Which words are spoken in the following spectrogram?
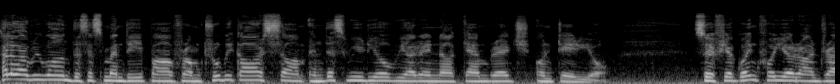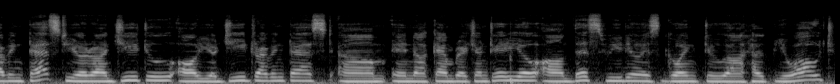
Hello everyone, this is Mandeep uh, from Truby Cars. Um, in this video, we are in uh, Cambridge, Ontario. So if you're going for your uh, driving test, your uh, G2 or your G driving test um, in uh, Cambridge, Ontario, uh, this video is going to help you out.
